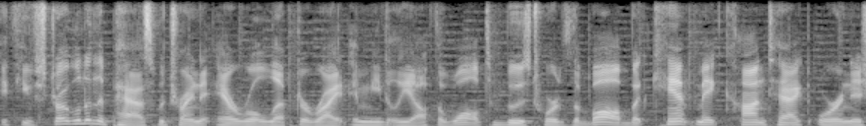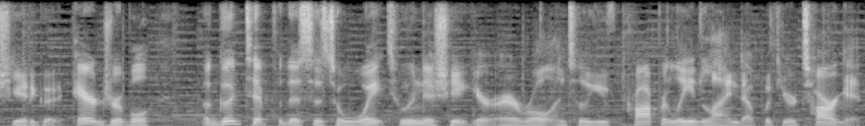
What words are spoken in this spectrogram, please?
If you've struggled in the past with trying to air roll left or right immediately off the wall to boost towards the ball but can't make contact or initiate a good air dribble, a good tip for this is to wait to initiate your air roll until you've properly lined up with your target.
